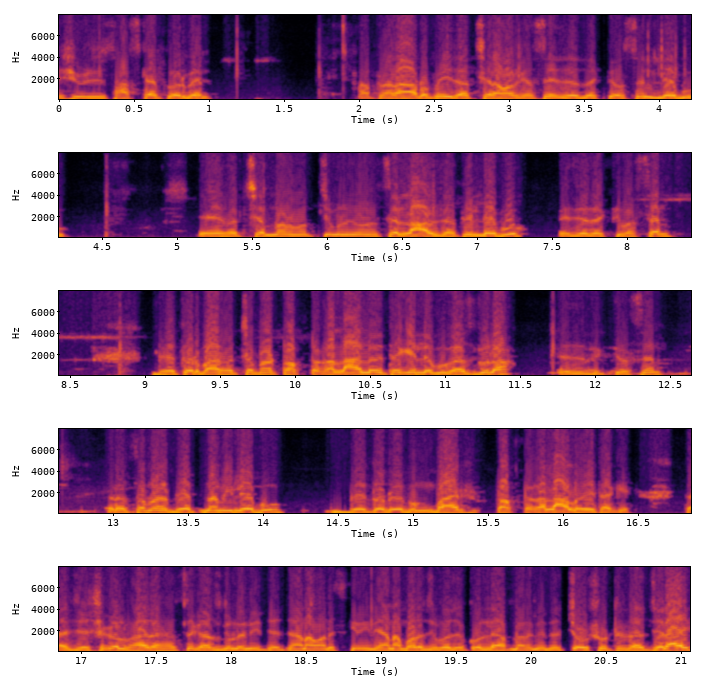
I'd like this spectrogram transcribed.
বেশি বেশি সাবস্ক্রাইব করবেন। আপনারা আরও পেয়ে যাচ্ছেন আমার কাছে দেখতে পাচ্ছেন লেবু। এই হচ্ছে আপনার হচ্ছে মনে হচ্ছে লাল জাতের লেবু। এই যে দেখতে পাচ্ছেন। ভেতর বার হচ্ছে আপনার টকটকা লাল হয়ে থাকে লেবু গাছগুলা। এই যে দেখতে পাচ্ছেন। এটা হচ্ছে আপনার ভিয়েতনামি লেবু। ভেতর এবং বাইর টকটকা লাল হয়ে থাকে। তাই যে সকল ভাইরা হচ্ছে গাছগুলো নিতে চান, আমার স্ক্রিনে দেওয়া নাম্বারে যোগাযোগ করলে আপনারা কিন্তু চৌষট্টিটা জেলায়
